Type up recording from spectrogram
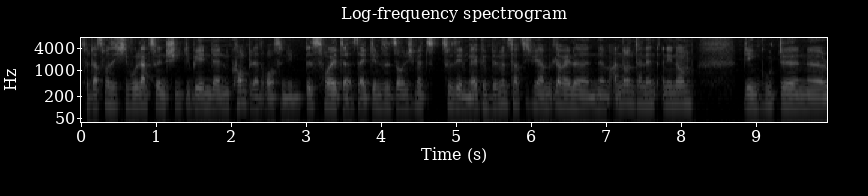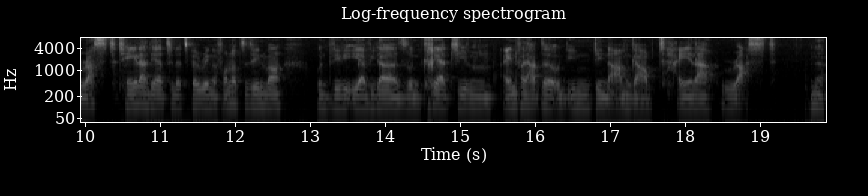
sodass man sich wohl dazu entschied, die beiden dann komplett rauszunehmen, bis heute. Seitdem sind sie auch nicht mehr zu sehen. Malcolm Bivens hat sich ja mittlerweile einem anderen Talent angenommen, den guten äh, Rust Taylor, der zuletzt bei Ring of Honor zu sehen war und WWE ja wieder so einen kreativen Einfall hatte und ihnen den Namen gab, Tyler Rust. Ne?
